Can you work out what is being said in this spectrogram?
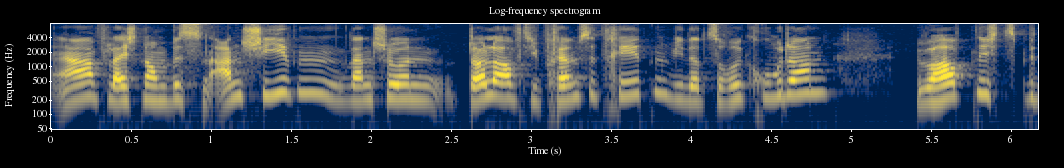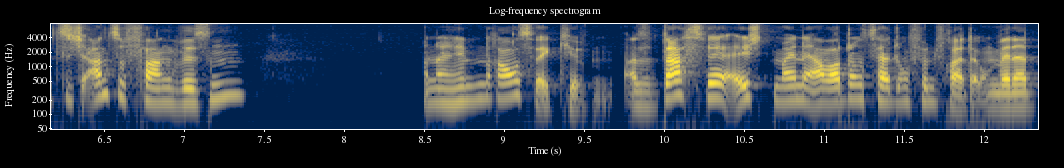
ja, vielleicht noch ein bisschen anschieben, dann schon doll auf die Bremse treten, wieder zurückrudern, überhaupt nichts mit sich anzufangen wissen und dann hinten raus wegkippen. Also das wäre echt meine Erwartungshaltung für den Freitag. Und wenn er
